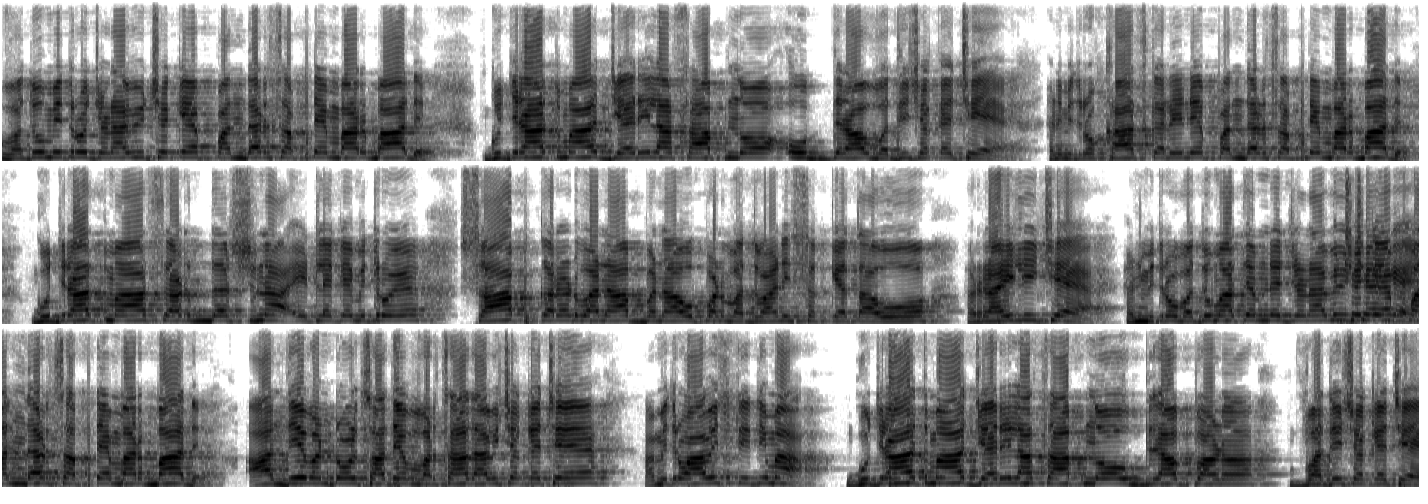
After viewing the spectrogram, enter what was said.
વધુ મિત્રો જણાવ્યું છે કે પંદર સપ્ટેમ્બર બાદ ગુજરાતમાં ઝેરીલા સાપનો ઉપદ્રવ વધી શકે છે. અને મિત્રો ખાસ કરીને પંદર સપ્ટેમ્બર બાદ ગુજરાતમાં સર્પદર્શના એટલે કે મિત્રો એ સાપ કરડવાના બનાવ પણ વધવાની શક્યતાઓ રહેલી છે. અને મિત્રો વધુમાં તેમણે જણાવ્યું છે કે પંદર સપ્ટેમ્બર બાદ આંધી વંટોળ સાથે વરસાદ આવી શકે છે. મિત્રો આવી સ્થિતિમાં ગુજરાતમાં ઝેરીલા સાપનો ઉપદ્રવ પણ વધી શકે છે.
